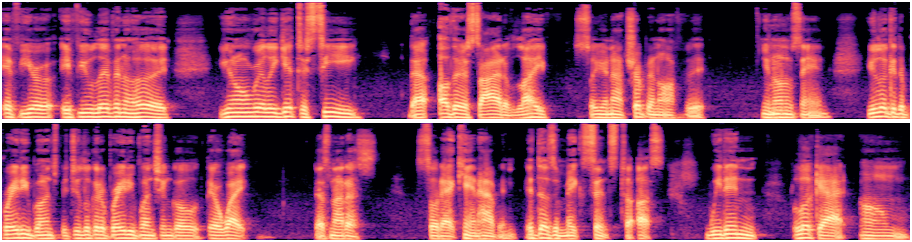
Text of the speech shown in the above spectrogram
if you're if you live in a hood, you don't really get to see that other side of life, so you're not tripping off of it. You know what I'm saying? You look at the Brady Bunch, but you look at the Brady Bunch and go, "They're white. That's not us." So that can't happen. It doesn't make sense to us. We didn't look at um,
